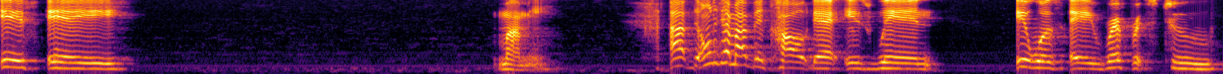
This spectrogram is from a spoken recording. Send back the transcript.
it's a mommy. I, the only time I've been called that is when it was a reference to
